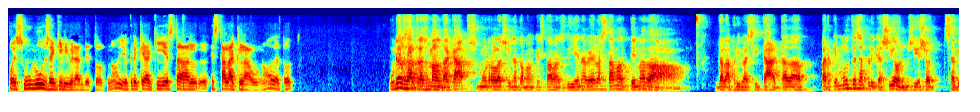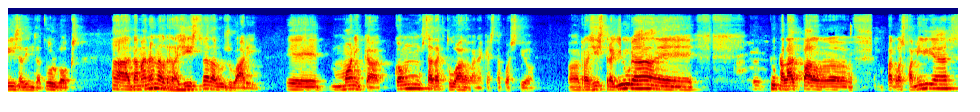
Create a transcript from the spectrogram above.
pues, un ús equilibrat de tot. No? Jo crec que aquí està, està la clau no? de tot. Un dels altres maldecaps, molt relacionat amb el que estaves dient, Abel, està amb el tema de, de la privacitat, de la, perquè moltes aplicacions, i això s'ha vist a dins de Toolbox, eh, demanen el registre de l'usuari. Eh, Mònica, com s'ha d'actuar davant aquesta qüestió? El registre lliure, eh, tutelat per, per les famílies?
